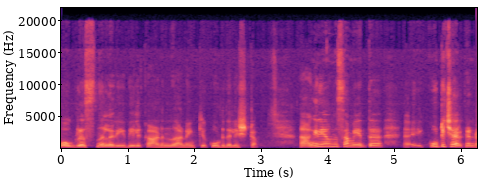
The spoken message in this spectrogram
പ്രോഗ്രസ് എന്നുള്ള രീതിയിൽ കാണുന്നതാണ് എനിക്ക് കൂടുതൽ ഇഷ്ടം. അങ്ങനെയാവുന്ന സമയത്ത് കൂട്ടിച്ചേർക്കേണ്ട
